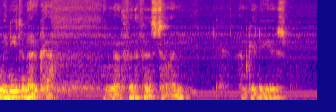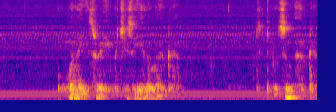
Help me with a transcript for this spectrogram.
we need an ochre. Now for the first time I'm going to use 183, which is a yellow ochre, to put some ochre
